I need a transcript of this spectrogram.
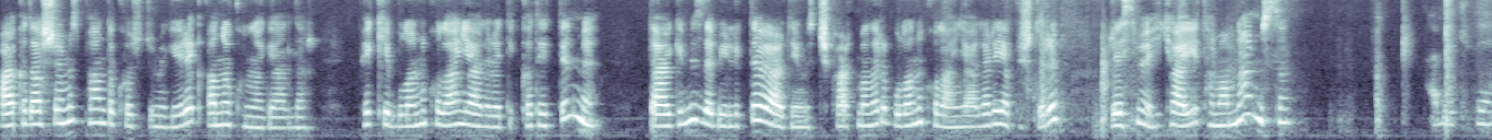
Arkadaşlarımız panda kostümü giyerek anaokuluna geldiler. Peki bulanık olan yerlere dikkat ettin mi? Dergimizle birlikte verdiğimiz çıkartmaları bulanık olan yerlere yapıştırıp resmi ve hikayeyi tamamlar mısın? Tabii ki.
